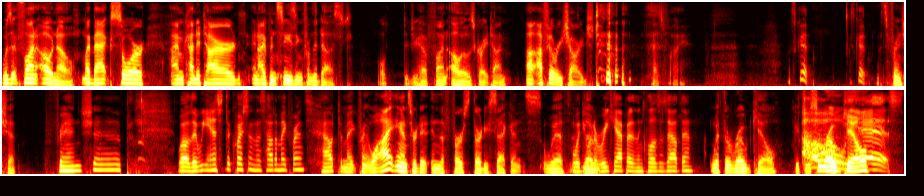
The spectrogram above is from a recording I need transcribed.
Was it fun? Oh no. My back's sore. I'm kind of tired and I've been sneezing from the dust. Did you have fun? Oh, it was a great time. I, I feel recharged. that's funny that's good that's good That's friendship. Friendship. well did we answer the question as how to make friends How to make friends. Well, I answered it in the first 30 seconds with do you want to recap it and then close us out then with the roadkill. Get you some Oh, roadkill. yes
